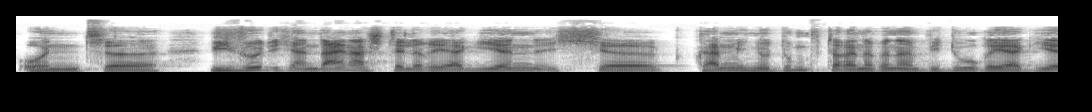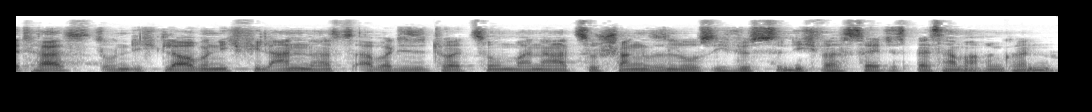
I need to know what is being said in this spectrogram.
Und äh, wie würde ich an deiner Stelle reagieren? Ich äh, kann mich nur dumpf daran erinnern, wie du reagiert hast und ich glaube nicht viel anders, aber die Situation war nahezu chancenlos. Ich wüsste nicht, was du hättest besser machen können.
